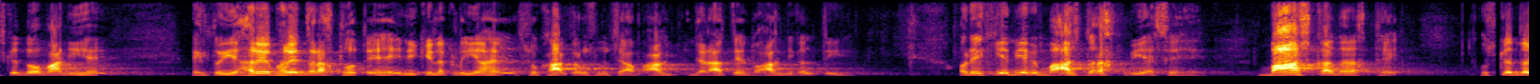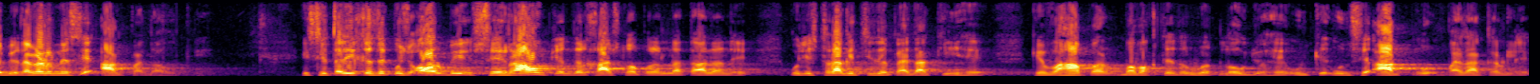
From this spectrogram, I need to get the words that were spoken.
اس کے دو معنی ہیں۔ ایک تو یہ ہرے بھرے درخت ہوتے ہیں، انہی کی لکڑیاں ہیں، سکھا کر اس میں سے آپ آگ جلاتے ہیں تو آگ نکلتی ہے۔ اور ایک یہ بھی ہے کہ بانس درخت بھی ایسے ہیں، بانس کا درخت ہے، اس کے اندر بھی رگڑنے سے آگ پیدا ہوتی ہے۔ اسی طریقے سے کچھ اور بھی صحراؤں کے اندر خاص طور پر اللہ تعالیٰ نے کچھ اس طرح کی چیزیں پیدا کی ہیں کہ وہاں پر بوقت ضرورت لوگ جو ہیں، ان کے، ان سے آگ کو پیدا کر لیں۔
